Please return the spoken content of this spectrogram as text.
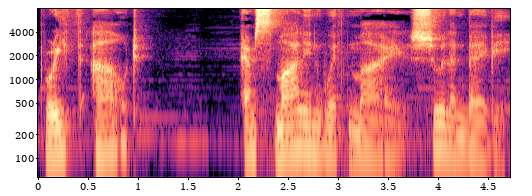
Breathe out. I'm smiling with my swollen baby.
